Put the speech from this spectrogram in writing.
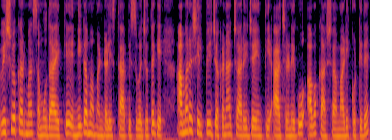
ವಿಶ್ವಕರ್ಮ ಸಮುದಾಯಕ್ಕೆ ನಿಗಮ ಮಂಡಳಿ ಸ್ಥಾಪಿಸುವ ಜೊತೆಗೆ ಅಮರಶಿಲ್ಪಿ ಜಕಣಾಚಾರಿ ಜಯಂತಿ ಆಚರಣೆಗೂ ಅವಕಾಶ ಮಾಡಿಕೊಟ್ಟಿದೆ.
